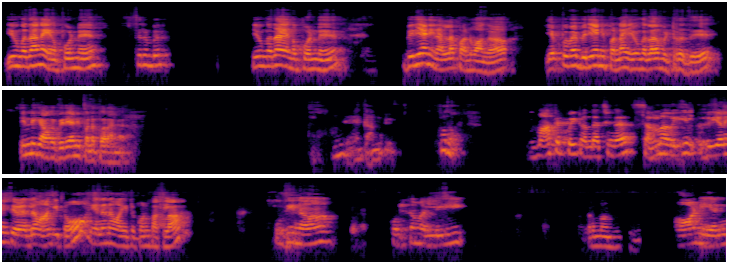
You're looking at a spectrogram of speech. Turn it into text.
இவங்க தாங்க என் பொண்ணு. திரும்ப. இவங்க தான் எங்கள் பொண்ணு. பிரியாணி நல்லா பண்ணுவாங்க. எப்பவுமே பிரியாணி பண்ணா இவங்க தான் விட்டுறது. இன்னைக்கு அவங்க பிரியாணி பண்ண போறாங்க. மார்க்கெட் போயிட்டு வந்தாச்சுங்க. செம்ம வெயில். பிரியாணி தேவையெல்லாம் வாங்கிட்டோம். என்னென்ன வாங்கிட்டு இருக்கோம்னு பார்க்கலாம். புதினா கொத்தமல்லி அப்புறமா ஆனியன்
